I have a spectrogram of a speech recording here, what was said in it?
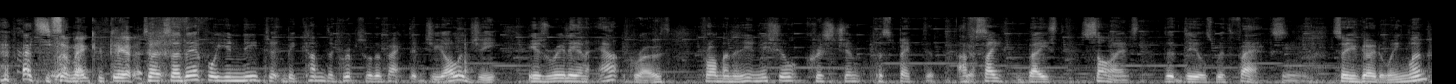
That's to make it clear. So, so therefore, you need to become to grips with the fact that geology is really an outgrowth from an initial Christian perspective, a Yes. faith-based science that deals with facts. Hmm. So you go to England,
